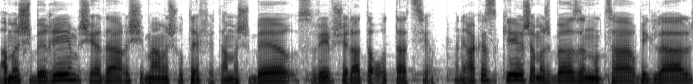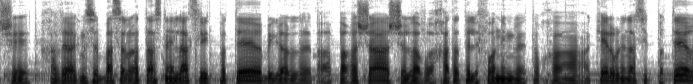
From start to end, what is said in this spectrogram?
המשברים שידעה הרשימה המשותפת, המשבר סביב שאלת הרוטציה. אני רק אזכיר שהמשבר הזה נוצר בגלל שחבר הכנסת באסל גטאס נאלץ להתפטר בגלל הפרשה של הברחת הטלפונים לתוך הכלא, הוא נאלץ להתפטר,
